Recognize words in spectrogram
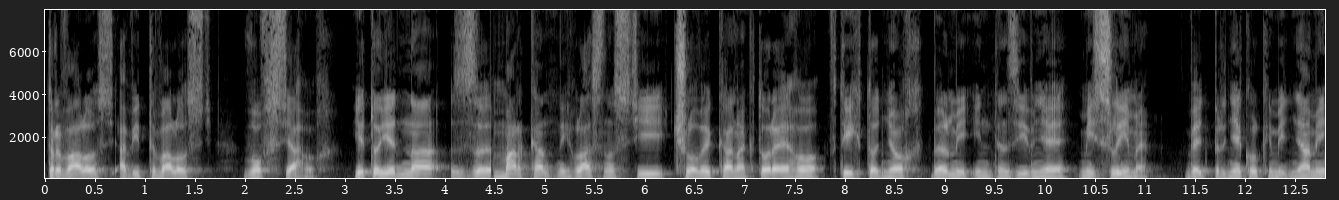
trvalosť a vytrvalosť vo vzťahoch. Je to jedna z markantných vlastností človeka, na ktorého v týchto dňoch veľmi intenzívne myslíme. Veď pred niekoľkými dňami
